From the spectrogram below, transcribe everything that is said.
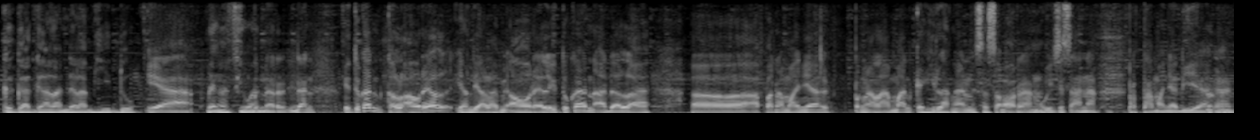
kegagalan dalam hidup. Iya Ya nggak sih, Wan? Bener Dan itu kan Kalau Aurel Yang dialami Aurel itu kan adalah eh, Apa namanya Pengalaman kehilangan seseorang Which is anak pertamanya dia kan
